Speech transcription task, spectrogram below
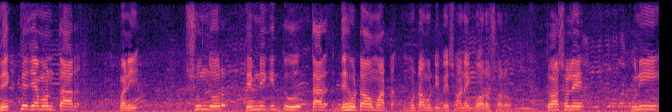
দেখতে যেমন তার মানে সুন্দর তেমনি কিন্তু তার দেহটাও মাটা- মোটামুটি বেশ অনেক বড় সড়ো। তো আসলে উনি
